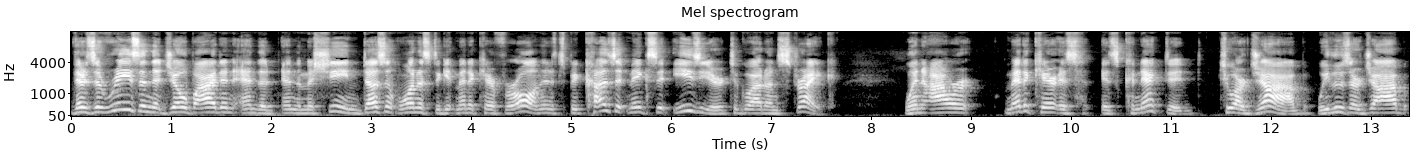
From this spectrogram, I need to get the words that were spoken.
there's a reason that Joe Biden and the and the machine doesn't want us to get Medicare for all, and it's because it makes it easier to go out on strike. When our Medicare is is connected to our job, we lose our job,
